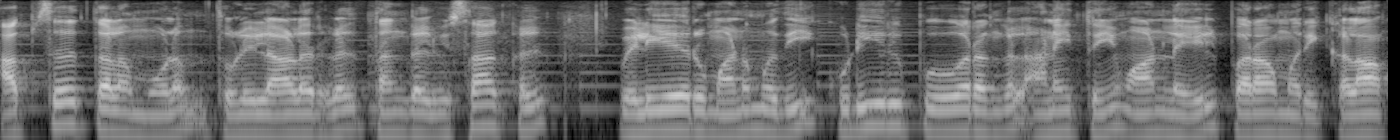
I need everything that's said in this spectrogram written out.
அப்சர் தளம் மூலம் தொழிலாளர்கள் தங்கள் விசாக்கள் வெளியேறும் அனுமதி குடியிருப்பு விவரங்கள் அனைத்தையும் ஆன்லைனில் பராமரிக்கலாம்.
